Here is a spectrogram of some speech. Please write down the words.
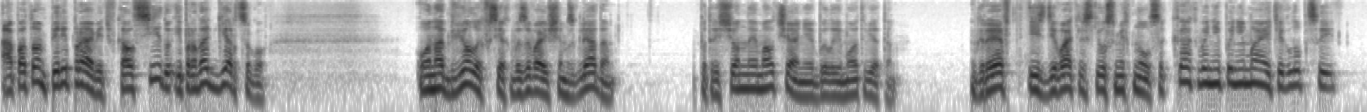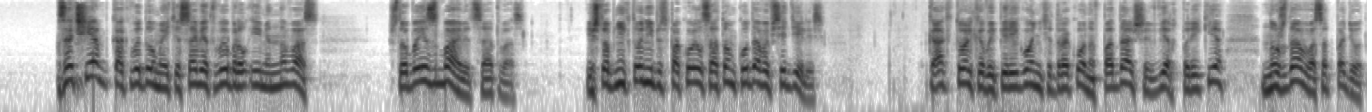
а потом переправить в Калсиду и продать герцогу. Он обвел их всех вызывающим взглядом, Потрясенное молчание было ему ответом. Грефт издевательски усмехнулся. «Как вы не понимаете, глупцы? Зачем, как вы думаете, совет выбрал именно вас? Чтобы избавиться от вас. И чтобы никто не беспокоился о том, куда вы все делись. Как только вы перегоните драконов подальше вверх по реке, нужда в вас отпадет.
